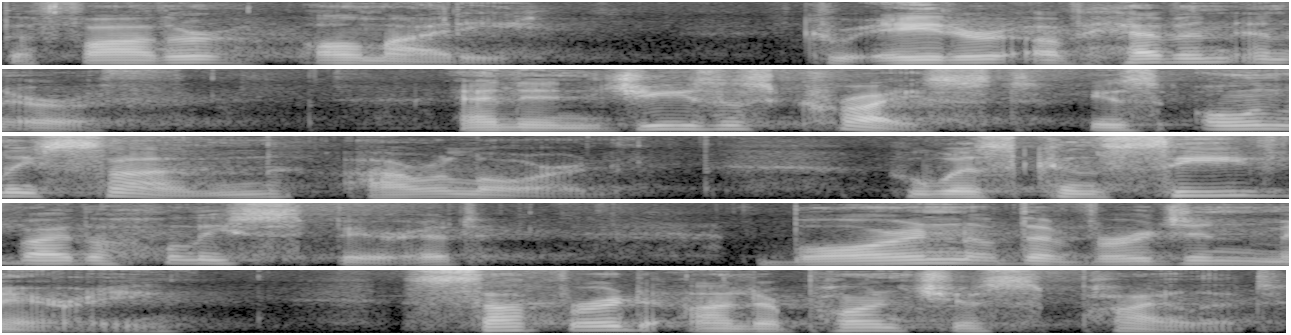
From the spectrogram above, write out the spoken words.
the Father Almighty, creator of heaven and earth and in Jesus Christ, his only Son, our Lord, who was conceived by the Holy Spirit, born of the Virgin Mary, suffered under Pontius Pilate,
